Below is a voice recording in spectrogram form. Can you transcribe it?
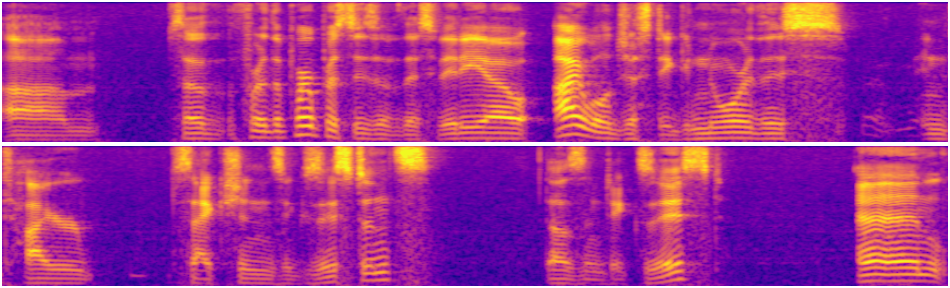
Um, so for the purposes of this video, I will just ignore this entire section's existence. Doesn't exist. And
